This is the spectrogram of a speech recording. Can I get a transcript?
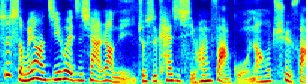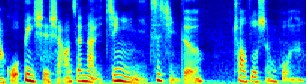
是什么样的机会之下，让你就是开始喜欢法国，然后去法国，并且想要在那里经营你自己的创作生活呢？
